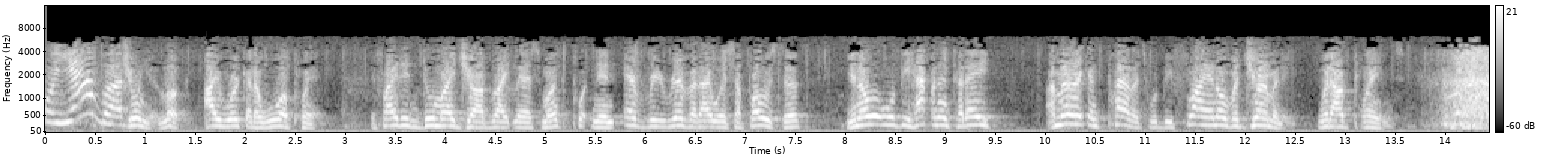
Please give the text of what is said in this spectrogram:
Oh, yeah, but. Junior, look, I work at a war plant. If I didn't do my job right last month, putting in every rivet I was supposed to, you know what would be happening today? American pilots would be flying over Germany without planes.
